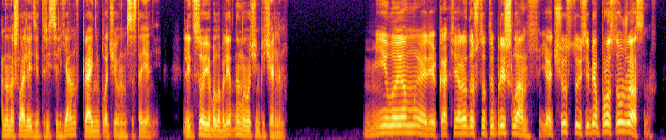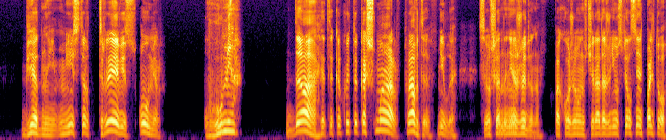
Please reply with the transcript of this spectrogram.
Она нашла леди Трисельян в крайне плачевном состоянии. Лицо ее было бледным и очень печальным. «Милая Мэри, как я рада, что ты пришла. Я чувствую себя просто ужасно. Бедный мистер Трэвис умер». «Умер?» «Да, это какой-то кошмар, правда, милая? Совершенно неожиданно. Похоже, он вчера даже не успел снять пальто.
